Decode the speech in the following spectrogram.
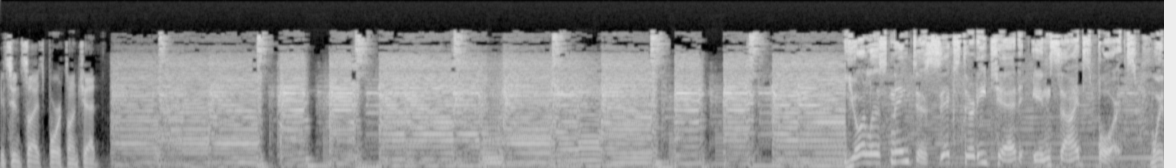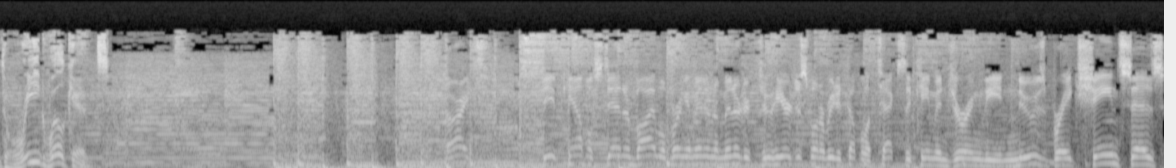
It's Inside Sports on CHED. You're listening to 630 CHED Inside Sports with Reed Wilkins. Standing by. We'll bring him in in a minute or two here. Just want to read a couple of texts that came in during the news break. Shane says,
